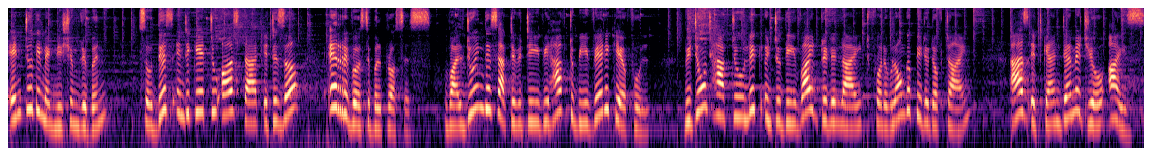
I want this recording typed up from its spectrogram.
into the magnesium ribbon. So this indicates to us that it is a irreversible process. While doing this activity, we have to be very careful. We don't have to look into the white brilliant light for a longer period of time as it can damage your eyes.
